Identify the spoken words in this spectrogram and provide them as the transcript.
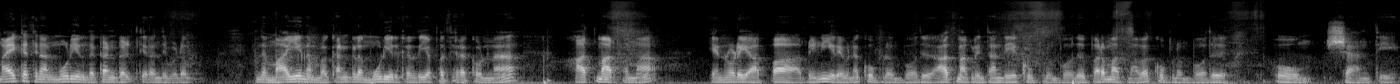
மயக்கத்தினால் மூடியிருந்த கண்கள் திறந்துவிடும். இந்த மாயை நம்ம கண்களை மூடி இருக்கிறது எப்போ திறக்கும்னா ஆத்மார்த்தமாக என்னுடைய அப்பா அப்படின்னு இறைவனை கூப்பிடும்போது ஆத்மாக்களின் தந்தையை கூப்பிடும்போது பரமாத்மாவை கூப்பிடும்போது. ஓம் சாந்தி.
